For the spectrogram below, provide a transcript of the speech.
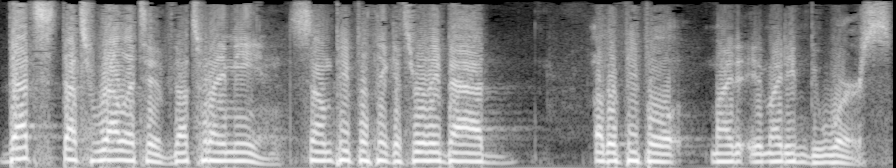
that's that's relative. That's what I mean. Some people think it's really bad. Other people might it might even be worse.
